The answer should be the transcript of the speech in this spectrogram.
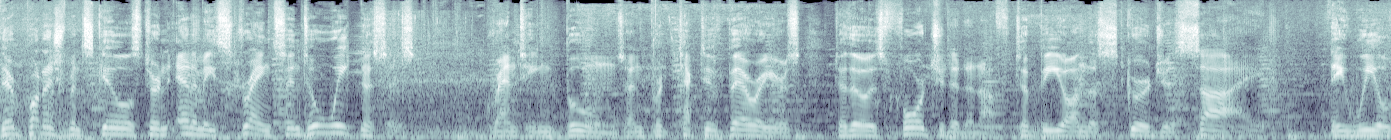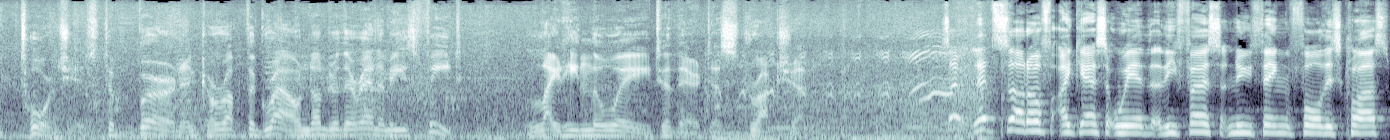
Their punishment skills turn enemy strengths into weaknesses, granting boons and protective barriers to those fortunate enough to be on the Scourge's side. They wield torches to burn and corrupt the ground under their enemies' feet, lighting the way to their destruction. So let's start off, I guess, with the first new thing for this class.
